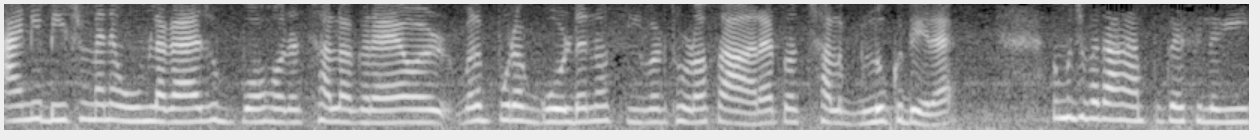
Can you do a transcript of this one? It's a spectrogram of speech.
एंड ये बीच में मैंने ओम लगाया जो बहुत अच्छा लग रहा है और मतलब पूरा गोल्डन और सिल्वर थोड़ा सा आ रहा है तो अच्छा लुक दे रहा है। तो मुझे बताना आपको कैसी लगी।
